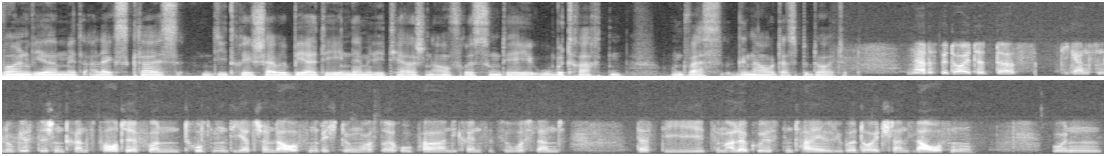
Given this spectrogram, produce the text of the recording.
wollen wir mit Alex Kleis die Drehscheibe BRD in der militärischen Aufrüstung der EU betrachten und was genau das bedeutet. Ja, das bedeutet, dass die ganzen logistischen Transporte von Truppen, die jetzt schon laufen Richtung Osteuropa an die Grenze zu Russland, dass die zum allergrößten Teil über Deutschland laufen und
